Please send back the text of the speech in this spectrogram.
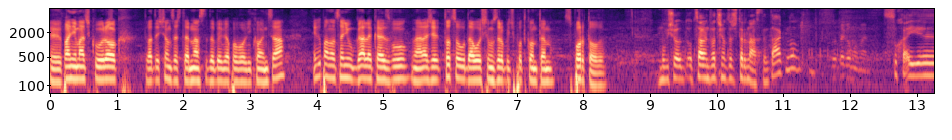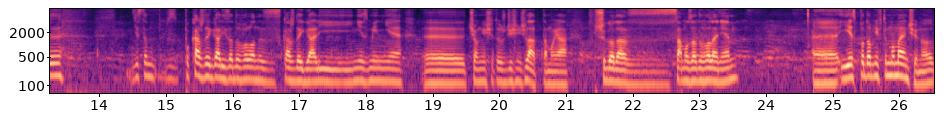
E, Panie Maćku, rok 2014 dobiega powoli końca. Jak pan ocenił galę KSW na razie to, co udało się zrobić pod kątem sportowym? Mówisz o, o całym 2014, tak? No Do tego momentu. słuchaj, e, jestem po każdej gali zadowolony z każdej gali i niezmiennie e, ciągnie się to już 10 lat, ta moja przygoda z samozadowoleniem. E, I jest podobnie w tym momencie. No,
